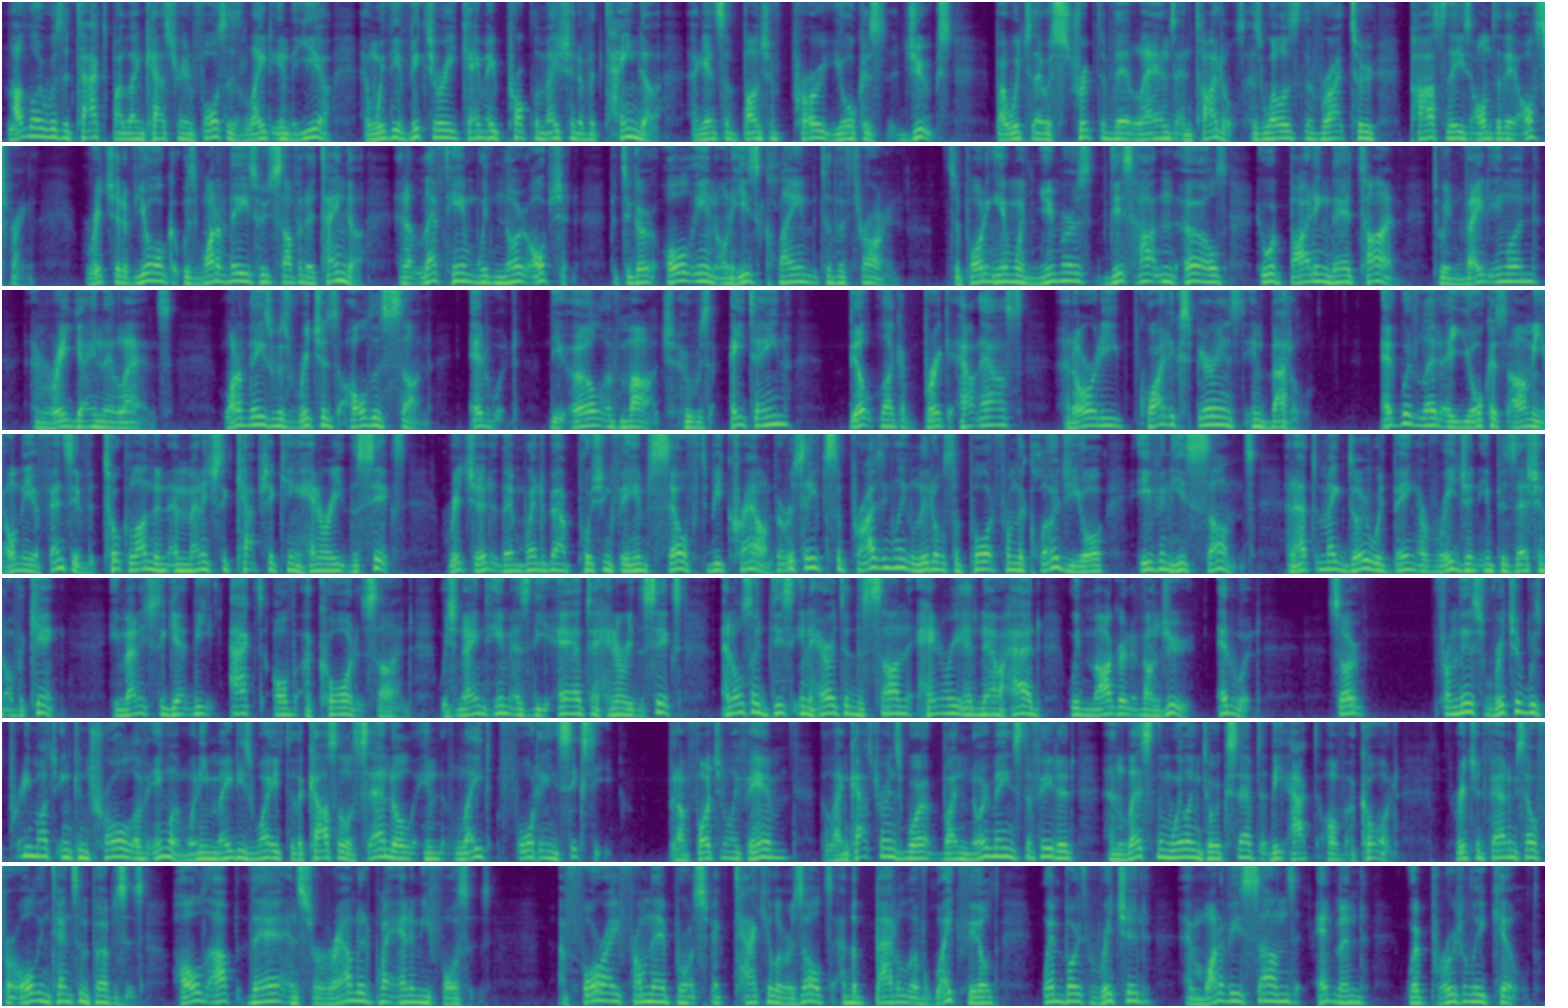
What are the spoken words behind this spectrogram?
Ludlow was attacked by Lancastrian forces late in the year, and with the victory came a proclamation of attainder against a bunch of pro Yorkist dukes, by which they were stripped of their lands and titles, as well as the right to pass these on to their offspring. Richard of York was one of these who suffered attainder, and it left him with no option but to go all in on his claim to the throne. Supporting him were numerous disheartened earls who were biding their time to invade England and regain their lands. One of these was Richard's oldest son, Edward, the Earl of March, who was 18, built like a brick outhouse, and already quite experienced in battle. Edward led a Yorkist army on the offensive, took London, and managed to capture King Henry VI. Richard then went about pushing for himself to be crowned, but received surprisingly little support from the clergy or even his sons, and had to make do with being a regent in possession of a king he managed to get the Act of Accord signed, which named him as the heir to Henry VI and also disinherited the son Henry had now had with Margaret of Anjou, Edward. So, from this, Richard was pretty much in control of England when he made his way to the castle of Sandal in late 1460. But unfortunately for him, the Lancastrians were by no means defeated and less than willing to accept the Act of Accord. Richard found himself, for all intents and purposes, holed up there and surrounded by enemy forces. A foray from there brought spectacular results at the Battle of Wakefield, when both Richard and one of his sons, Edmund, were brutally killed.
